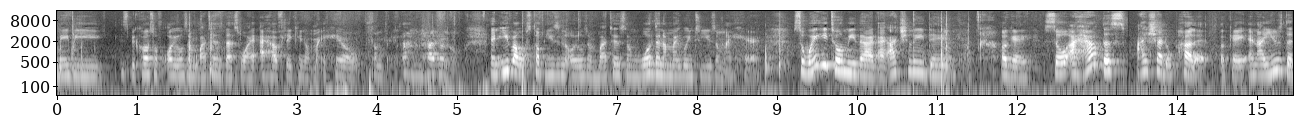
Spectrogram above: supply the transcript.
maybe it's because of oils and butters that's why i have taken up my hair or something. I don't know. And if i will stop using oils and butters then what then am i going to use on my hair? So when he told me that i actually did okay so i have this eyeshadow palette okay and i use the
